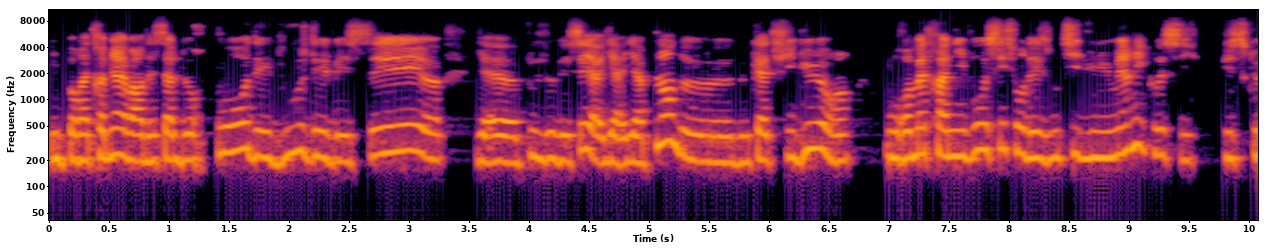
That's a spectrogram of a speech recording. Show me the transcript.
il pourrait très bien y avoir des salles de repos, des douches, des WC, il y a plus de WC, il y a, y a plein de, de, cas de figure, hein, ou remettre à niveau aussi sur des outils du numérique aussi, puisque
